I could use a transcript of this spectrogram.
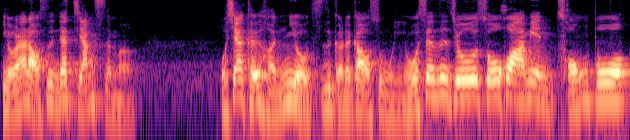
有人老师你在讲什么？我现在可以很有资格的告诉你，我甚至就是说画面重播，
